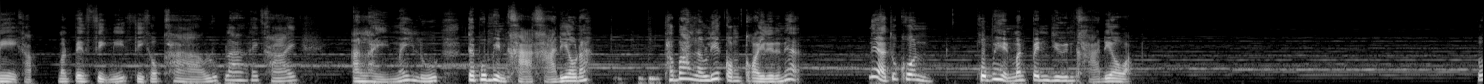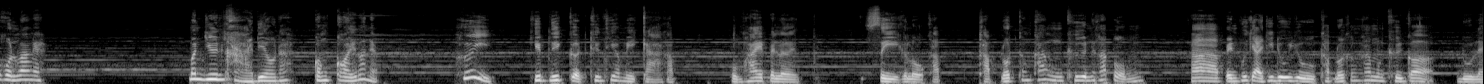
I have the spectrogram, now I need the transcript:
นี่ครับ มันเป็นสิ่งนี้สีขาวๆรูปร่างคล้ายๆ อะไรไม่รู้ แต่ผมเห็นขาขาเดียวนะ ถ้าบ้านเราเรียกกองกอยเลยนะเนี่ย เนี่ยทุกคนผมเห็นมันเป็นยืนขาเดียวอะทุกคนว่าไง มันยืนขาเดียวนะ กองกอยป่ะเนี่ย เฮ้ย คลิปนี้เกิดขึ้นที่อเมริกาครับ ผมให้ไปเลย 4กิโลครับ ขับรถค่ำๆกลางคืนนะครับผม ถ้าเป็นผู้ใหญ่ที่ดูอยู่ขับรถค่ำๆกลางคืนก็ดูแล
